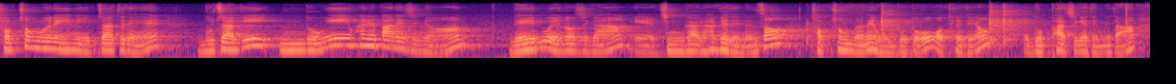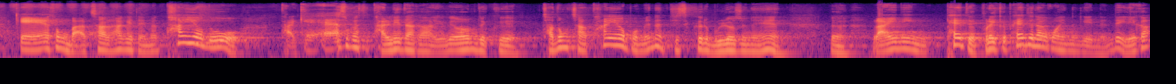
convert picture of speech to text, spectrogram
접촉면에 있는 입자들의 무작위 운동이 활발해지면 내부 에너지가 예, 증가를 하게 되면서 접촉면의 온도도 어떻게 돼요? 예, 높아지게 됩니다. 계속 마찰을 하게 되면 타이어도 다 계속해서 달리다가 여러분들 그 자동차 타이어 보면은 디스크를 물려주는 그 라이닝 패드, 브레이크 패드라고 하는 게 있는데 얘가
